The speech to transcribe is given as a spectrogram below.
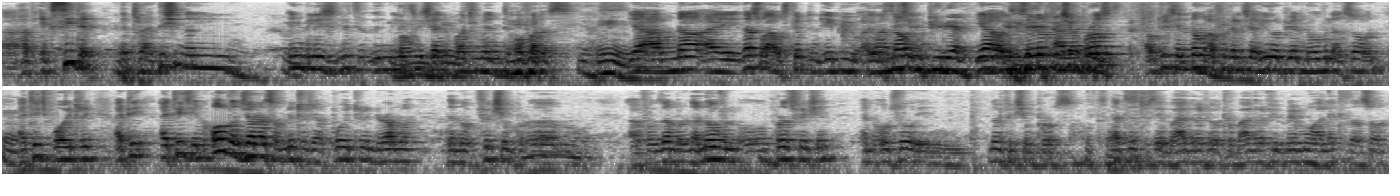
uh, have exceeded the traditional English liter- literature department offers. Yeah, I'm now. I that's why I was kept in ABU. I was now imperial. Yeah, I was teaching non-fiction prose. I was teaching non-African literature, European novel, and so on. I teach poetry. I teach. I teach in all the genres of literature: poetry, drama, the non-fiction. Um, uh, for example, the novel or prose fiction, and also in non-fiction prose. That is to say, biography, autobiography, memoir, letters, and so on.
